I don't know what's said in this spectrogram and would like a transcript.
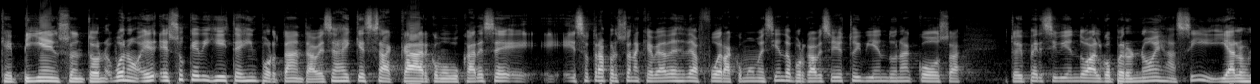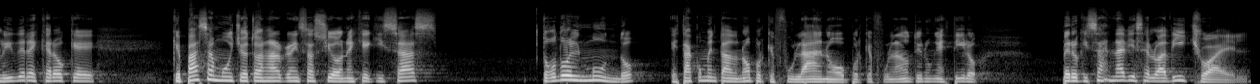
que pienso en torno. Bueno, e, eso que dijiste es importante. A veces hay que sacar, como buscar ese, e, esa otra persona que vea desde afuera cómo me siento, porque a veces yo estoy viendo una cosa, estoy percibiendo algo, pero no es así. Y a los líderes creo que, que pasa mucho esto en las organizaciones, que quizás todo el mundo está comentando, no, porque fulano o porque fulano tiene un estilo pero quizás nadie se lo ha dicho a él,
